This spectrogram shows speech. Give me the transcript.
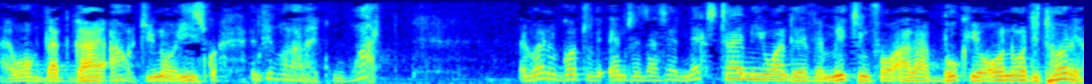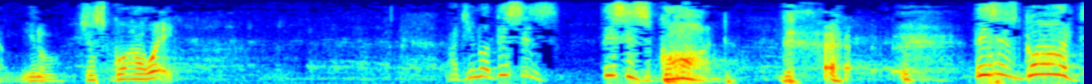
I walked that guy out, you know, he's, and people are like, what? And when we got to the entrance, I said, next time you want to have a meeting for Allah, book your own auditorium, you know, just go away. But you know, this is, this is God. this is God.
